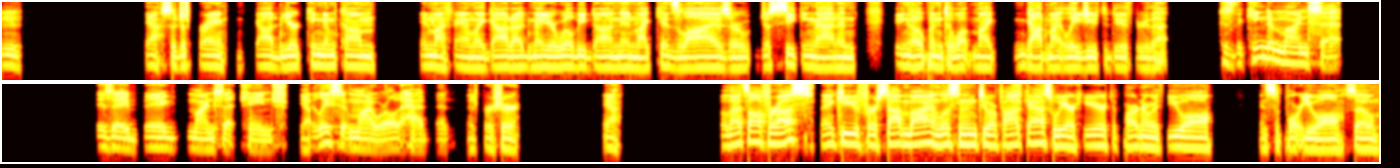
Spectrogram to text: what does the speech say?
Mm. Yeah. So just pray, God, your kingdom come in my family. God, I, may your will be done in my kids' lives, or just seeking that and being open to what my God might lead you to do through that. Because the kingdom mindset is a big mindset change. Yep. At least in my world, it had been. It- for sure. Yeah. So that's all for us. Thank you for stopping by and listening to our podcast. We are here to partner with you all and support you all. So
